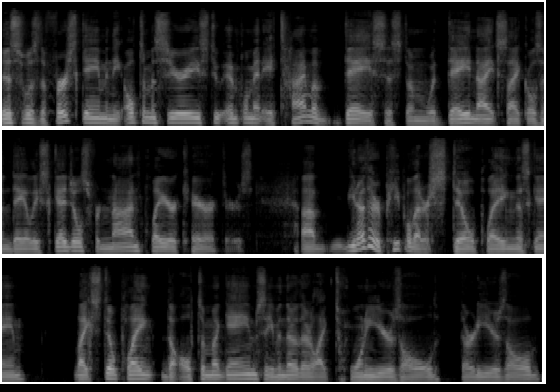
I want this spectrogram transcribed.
This was the first game in the Ultima series to implement a time of day system with day-night cycles and daily schedules for non-player characters. Uh, you know, there are people that are still playing this game, like still playing the Ultima games, even though they're like 20 years old, 30 years old.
